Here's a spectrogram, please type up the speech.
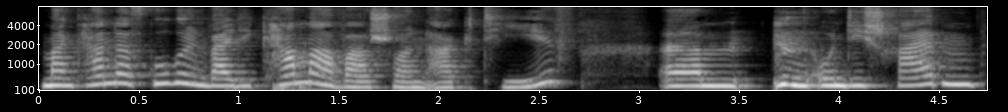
Man kann das googeln, weil die Kammer war schon aktiv. Ähm, und die schreiben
